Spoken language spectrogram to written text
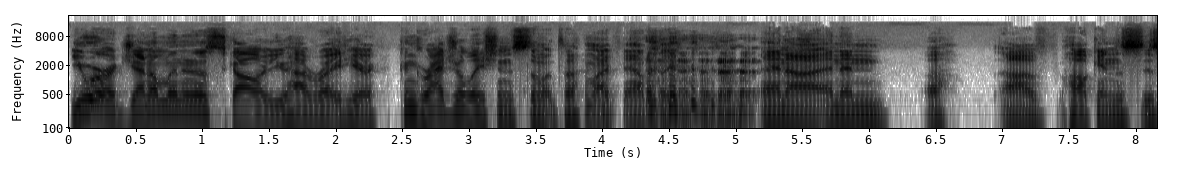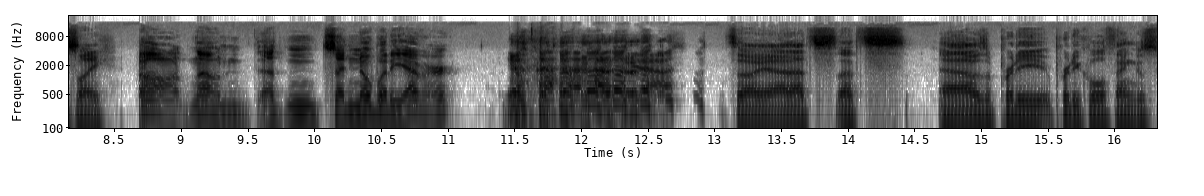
you are a gentleman and a scholar. You have right here. Congratulations to, to my fiance. and uh, and then uh, Hawkins is like, oh no, that said nobody ever. yeah. So yeah, that's that's uh, that was a pretty pretty cool thing because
